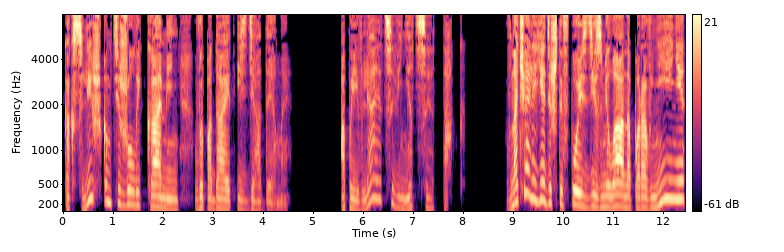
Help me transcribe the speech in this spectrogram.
как слишком тяжелый камень выпадает из диадемы. А появляется Венеция так. Вначале едешь ты в поезде из Милана по равнине,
